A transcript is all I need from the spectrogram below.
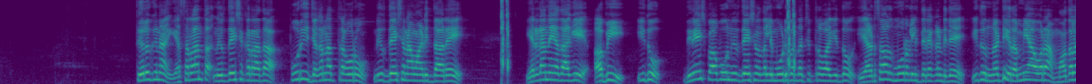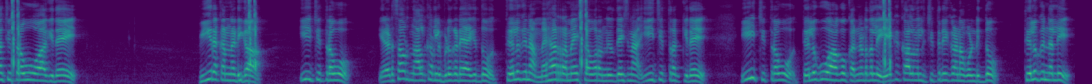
ತೆಲುಗಿನ ಹೆಸರಾಂತ ನಿರ್ದೇಶಕರಾದ ಪೂರಿ ಜಗನ್ನಾಥ್ರವರು ನಿರ್ದೇಶನ ಮಾಡಿದ್ದಾರೆ. ಎರಡನೆಯದಾಗಿ ಅಭಿ. ಇದು ದಿನೇಶ್ ಬಾಬು ನಿರ್ದೇಶನದಲ್ಲಿ ಮೂಡಿಬಂದ ಚಿತ್ರವಾಗಿದ್ದು ಎರಡು ಸಾವಿರದ ಮೂರರಲ್ಲಿ ತೆರೆ ಕಂಡಿದೆ ಇದು ನಟಿ ರಮ್ಯಾ ಅವರ ಮೊದಲ ಚಿತ್ರವೂ ಆಗಿದೆ. ವೀರ ಕನ್ನಡಿಗ. ಈ ಚಿತ್ರವು ಎರಡು ಸಾವಿರದ ನಾಲ್ಕರಲ್ಲಿ ಬಿಡುಗಡೆಯಾಗಿದ್ದು ತೆಲುಗಿನ ಮೆಹರ್ ರಮೇಶ್ ಅವರ ನಿರ್ದೇಶನ ಈ ಚಿತ್ರಕ್ಕಿದೆ. ಈ ಚಿತ್ರವು ತೆಲುಗು ಹಾಗೂ ಕನ್ನಡದಲ್ಲಿ ಏಕಕಾಲದಲ್ಲಿ ಚಿತ್ರೀಕರಣಗೊಂಡಿದ್ದು ತೆಲುಗಿನಲ್ಲಿ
